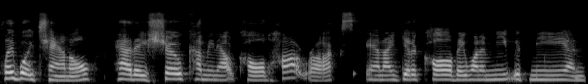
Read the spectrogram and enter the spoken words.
Playboy Channel, had a show coming out called Hot Rocks. And I get a call, they want to meet with me. And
